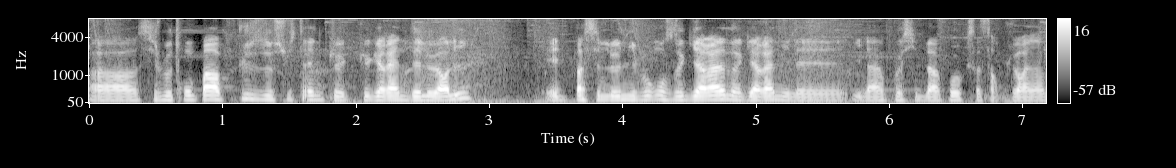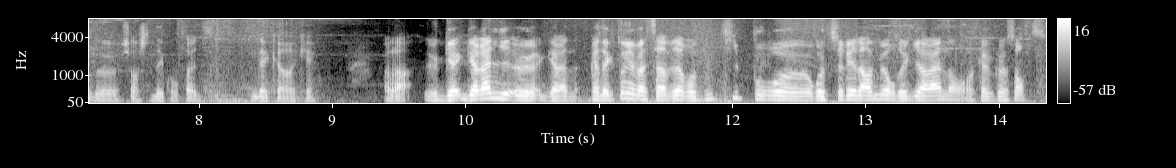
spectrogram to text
euh, si je me trompe pas, plus de sustain que, que Garen dès le early. Et de passer le niveau 11 de Garen, Garen il est, il est impossible à peau, que ça sert plus à rien de chercher des contrats. D'accord, ok. Voilà. Garen, euh, Garen. Renekton il va servir d'outil pour euh, retirer l'armure de Garen en, en quelque sorte.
